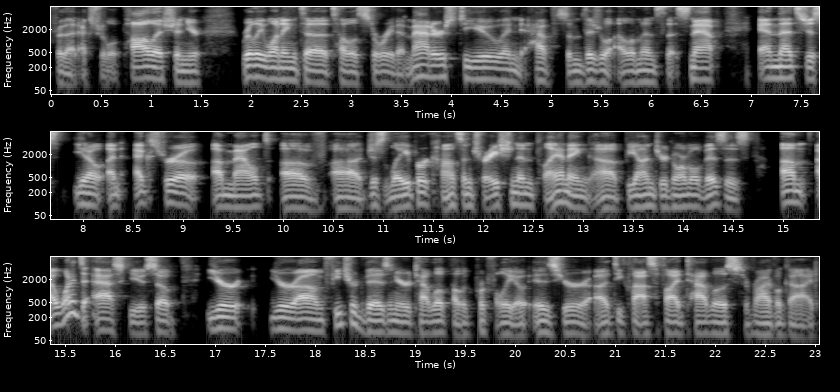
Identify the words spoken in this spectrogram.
for that extra little polish, and you're really wanting to tell a story that matters to you and have some visual elements that snap. And that's just you know an extra amount of uh, just labor, concentration, and planning uh, beyond your normal visits. Um, I wanted to ask you. So your your um, featured viz in your Tableau public portfolio is your uh, declassified Tableau survival guide.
